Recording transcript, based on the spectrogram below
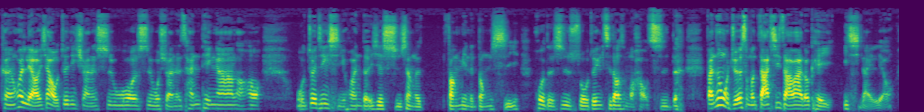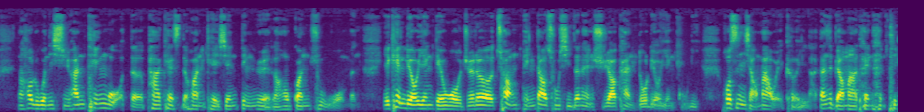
可能会聊一下我最近喜欢的事物，或者是我喜欢的餐厅啊，然后我最近喜欢的一些时尚的。方面的东西，或者是说最近吃到什么好吃的，反正我觉得什么杂七杂八都可以一起来聊。然后，如果你喜欢听我的 podcast 的话，你可以先订阅，然后关注我们，也可以留言给我。我觉得创频道初期真的很需要看很多留言鼓励，或是你想骂我也可以啦，但是不要骂太难听。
